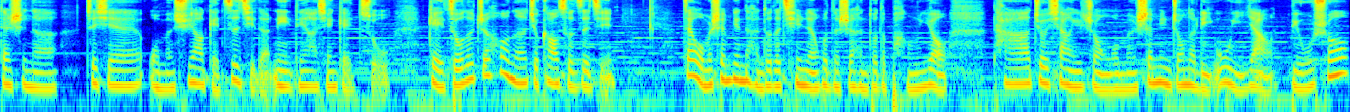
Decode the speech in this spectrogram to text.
但是呢，这些我们需要给自己的，你一定要先给足。给足了之后呢，就告诉自己，在我们身边的很多的亲人或者是很多的朋友，他就像一种我们生命中的礼物一样。比如说，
